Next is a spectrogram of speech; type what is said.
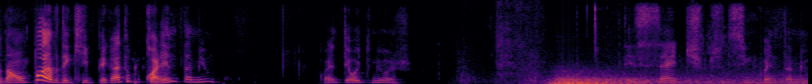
Vou dar um pau, vou ter que pegar, tô com 40 mil. 48 mil, acho. 17, preciso de 50 mil.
